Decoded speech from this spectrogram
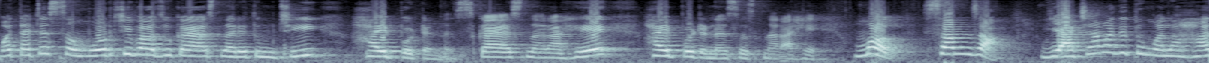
मग त्याच्या समोरची बाजू काय असणार आहे तुमची? हायपोटनस काय असणार आहे? हायपोटनस असणार आहे. मग समजा याच्यामध्ये तुम्हाला हा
